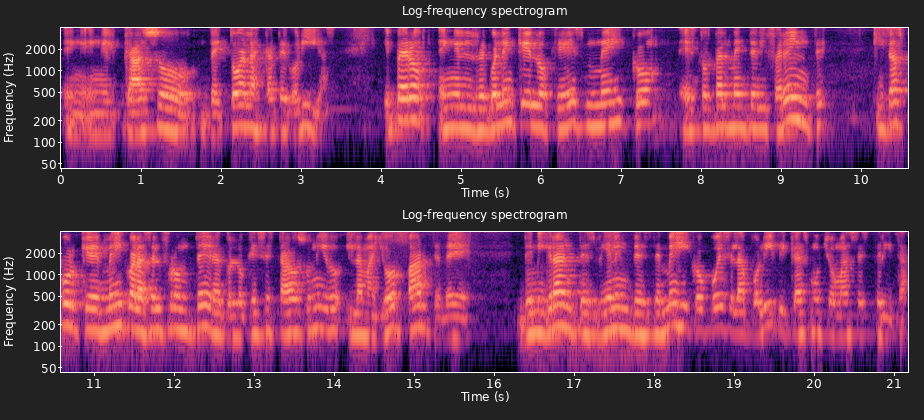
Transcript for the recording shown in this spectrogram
en, en, el caso de todas las categorías. Pero en el, recuerden que lo que es México es totalmente diferente quizás porque México al hacer frontera con lo que es Estados Unidos y la mayor parte de, migrantes vienen desde México, pues la política es mucho más estricta.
